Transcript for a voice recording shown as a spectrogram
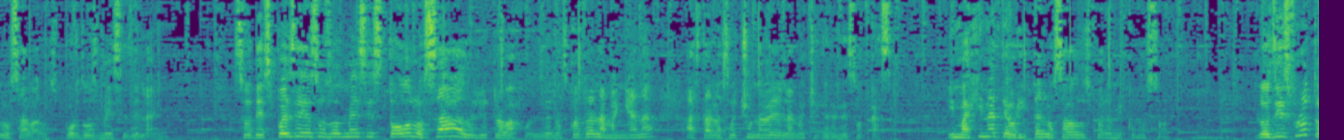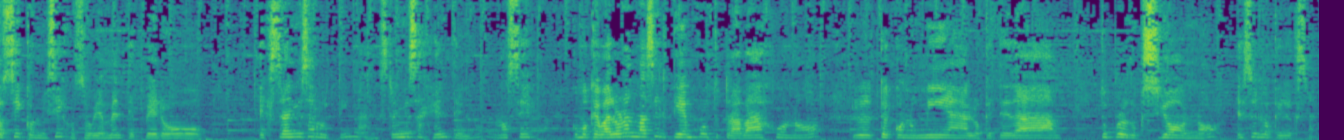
los sábados, por dos meses del año. So, después de esos dos meses, todos los sábados yo trabajo, desde las 4 de la mañana hasta las 8 o 9 de la noche que regreso a casa. Imagínate ahorita los sábados para mí cómo son. Los disfruto, sí, con mis hijos, obviamente, pero extraño esa rutina, extraño esa gente, ¿no? No sé, como que valoran más el tiempo, tu trabajo, ¿no? Tu economía, lo que te da tu producción, ¿no? Eso es lo que yo extraño.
